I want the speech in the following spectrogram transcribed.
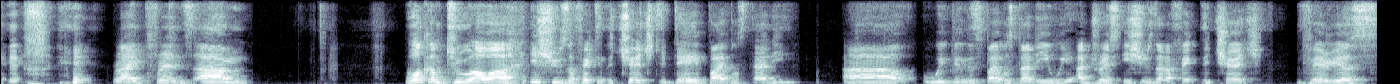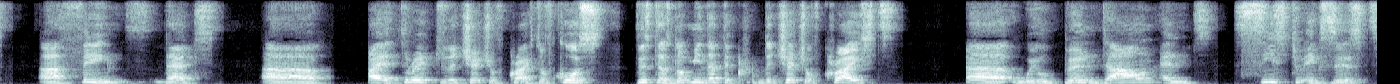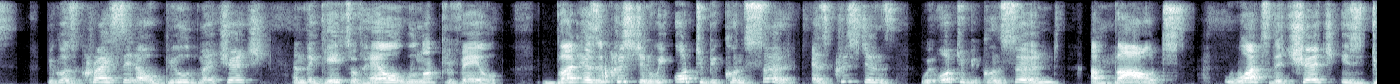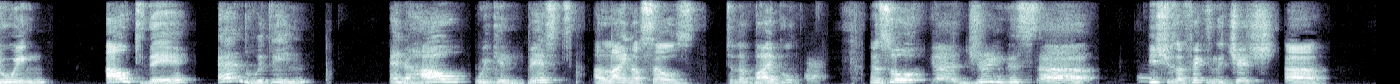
right, friends. Um, welcome to our issues affecting the church today Bible study. Uh, within this Bible study, we address issues that affect the church, various uh, things that uh, are a threat to the church of Christ. Of course, this does not mean that the the church of Christ uh, will burn down and cease to exist because Christ said, I will build my church and the gates of hell will not prevail. But as a Christian, we ought to be concerned. As Christians, we ought to be concerned about what the church is doing out there and within and how we can best align ourselves to the Bible. And so uh, during this uh, issues affecting the church uh,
